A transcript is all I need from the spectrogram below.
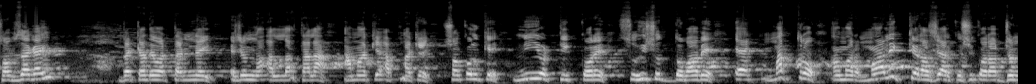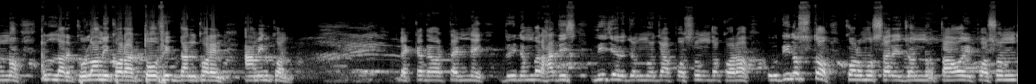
সব জায়গায় ব্যাখ্যা দেওয়ার টাইম নেই। এজন্য আল্লাহ তালা আমাকে, আপনাকে, সকলকে নিয়ত ঠিক করে সুহিশুদ্ধভাবে একমাত্র আমার মালিককে রাজিয়ার খুশি করার জন্য আল্লাহর গোলামি করার তৌফিক দান করেন। আমিন কন। ব্যাখ্যা দেওয়ার টাইম নেই। দুই নম্বর হাদিস, নিজের জন্য যা পছন্দ করা, অধীনস্থ কর্মচারীর জন্য তাওই পছন্দ।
